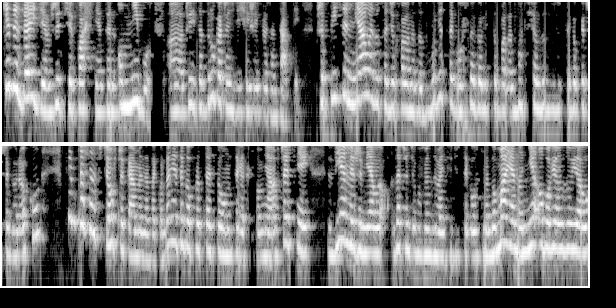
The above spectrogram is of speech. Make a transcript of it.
Kiedy wejdzie w życie właśnie ten omnibus, czyli ta druga część dzisiejszej prezentacji, przepisy miały zostać uchwalone do 28 listopada 2021 roku, tymczasem wciąż czekamy na zakończenie tego procesu, tak jak wspomniałam wcześniej, wiemy, że miały zacząć obowiązywać 28 maja, no nie obowiązują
